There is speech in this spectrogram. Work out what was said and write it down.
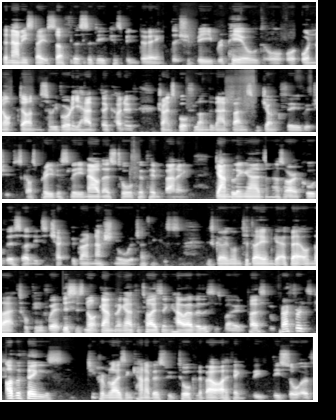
the nanny state stuff that Sadiq has been doing that should be repealed or, or, or, not done. So we've already had the kind of transport for London ad bans for junk food, which we've discussed previously. Now there's talk of him banning gambling ads. And as I record this, I need to check the Grand National, which I think is is going on today and get a bet on that. Talking of which, this is not gambling advertising, however, this is my own personal preference. Other things decriminalizing cannabis, we've talking about. I think the, these sort of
